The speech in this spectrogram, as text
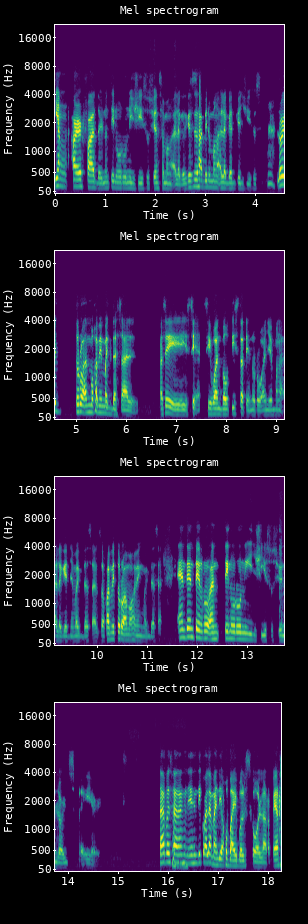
yung Our Father nung tinuro ni Jesus yan sa mga alagad. Kasi sabi ng mga alagad kay Jesus, Lord, turuan mo kami magdasal. Kasi si, si Juan Bautista tinuruan niya yung mga alagad niya magdasal. So kami turuan mo kaming magdasal. And then tinuruan tinuro ni Jesus yung Lord's Prayer. Tapos parang hindi, hindi ko alam, hindi ako Bible scholar, pero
